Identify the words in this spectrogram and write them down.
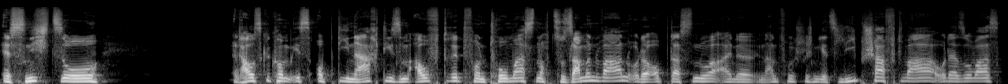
es nicht so rausgekommen ist, ob die nach diesem Auftritt von Thomas noch zusammen waren oder ob das nur eine, in Anführungsstrichen, jetzt Liebschaft war oder sowas.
